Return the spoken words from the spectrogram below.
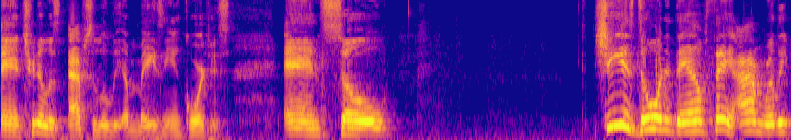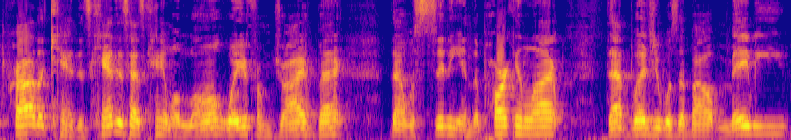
and Trina looks absolutely amazing and gorgeous. And so she is doing the damn thing. I'm really proud of Candiace. Candiace has came a long way from Drive Back that was sitting in the parking lot. That budget was about maybe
